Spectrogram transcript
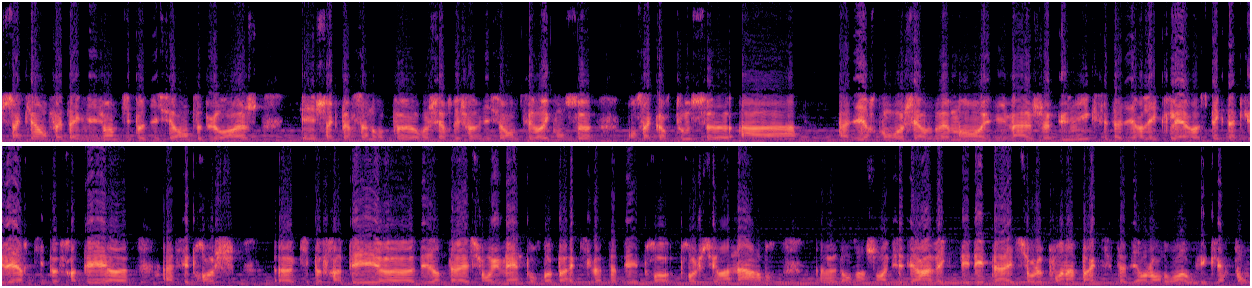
chacun en fait a une vision un petit peu différente de l'orage et chaque personne recherche des choses différentes. C'est vrai qu'on on s'accorde tous à, à dire qu'on recherche vraiment une image unique, c'est-à-dire l'éclair spectaculaire qui peut frapper assez proche, euh, qui peut frapper euh, des installations humaines, pourquoi pas, qui va taper pro proche sur un arbre, euh, dans un champ, etc., avec des détails sur le point d'impact, c'est-à-dire l'endroit où l'éclair tombe.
